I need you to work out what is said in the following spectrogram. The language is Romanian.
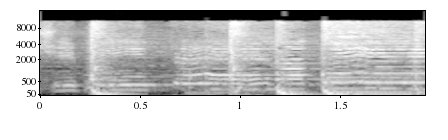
Și printre lacrimi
